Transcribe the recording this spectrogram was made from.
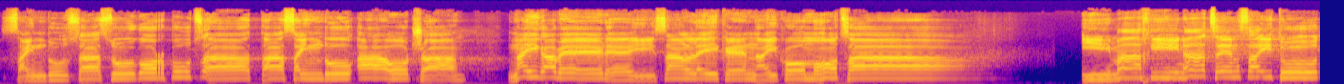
zaindu zazu gorputza ta zaindu ahotsa, nahi gabere izan leike nahiko motza. Imaginatzen zaitut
